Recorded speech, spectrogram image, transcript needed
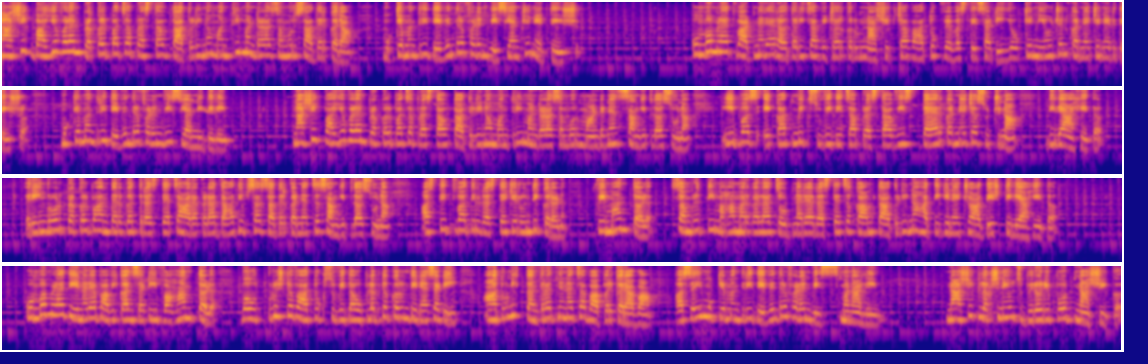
नाशिक बाह्यवळण प्रकल्पाचा प्रस्ताव तातडीनं मंत्रिमंडळासमोर सादर करा. मुख्यमंत्री देवेंद्र फडणवीस यांचे निर्देश. कुंभमेळ्यात वाढणाऱ्या रहदारीचा विचार करून नाशिकच्या वाहतूक व्यवस्थेसाठी योग्य नियोजन करण्याचे निर्देश मुख्यमंत्री देवेंद्र फडणवीस यांनी दिले. नाशिक बाह्यवळण प्रकल्पाचा प्रस्ताव तातडीनं मंत्रिमंडळासमोर मांडण्यास सांगितलं असून ई बस एकात्मिक सुविधेचा प्रस्तावित तयार करण्याच्या सूचना दिल्या आहेत. रिंग रोड प्रकल्पाअंतर्गत रस्त्याचा आराखडा दहा दिवसात सादर करण्याचं सांगितलं असून अस्तित्वातील रस्त्याचे रुंदीकरण विमानतळ समृद्धी महामार्गाला जोडणाऱ्या रस्त्याचं काम तातडीनं हाती घेण्याचे आदेश दिले आहेत. कुंभमेळ्यात येणाऱ्या भाविकांसाठी वाहनतळ व उत्कृष्ट वाहतूक सुविधा उपलब्ध करून देण्यासाठी आधुनिक तंत्रज्ञानाचा वापर करावा असंही मुख्यमंत्री देवेंद्र फडणवीस म्हणाले. नाशिक लक्ष न्यूज ब्युरो रिपोर्ट नाशिक.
